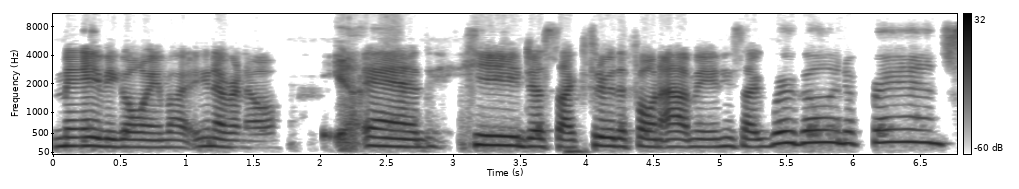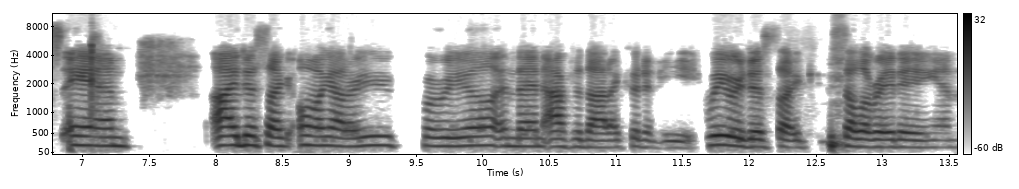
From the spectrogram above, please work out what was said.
maybe going, but you never know. Yeah. And he just like threw the phone at me and he's like, we're going to France. And I just like, oh my God, are you for real? And then after that, I couldn't eat. We were just like celebrating and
